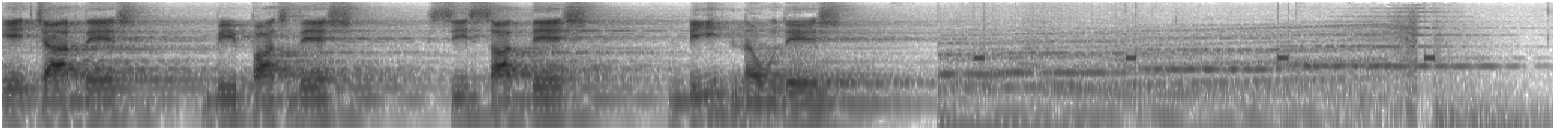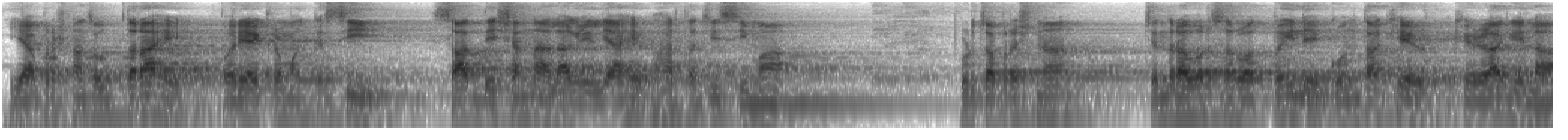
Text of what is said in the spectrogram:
ए चार देश बी पाच देश सी सात देश डी नऊ देश. या प्रश्नाचं उत्तर आहे पर्याय क्रमांक सी सात देशांना लागलेली आहे भारताची सीमा. पुढचा प्रश्न चंद्रावर सर्वात पहिले कोणता खेळ खेळला गेला?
